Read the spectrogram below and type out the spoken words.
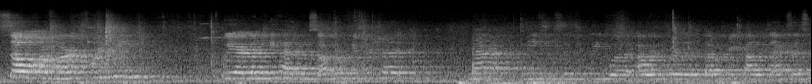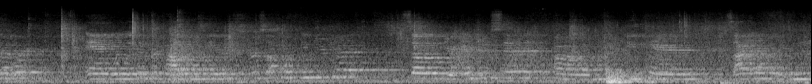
so on March fourteenth, we are gonna be having sophomore future check. Not me specifically, but I work for the Battle Creek College Access Network. And we're looking for volunteers for sophomore future check. So if you're interested, um, you can sign up with me.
